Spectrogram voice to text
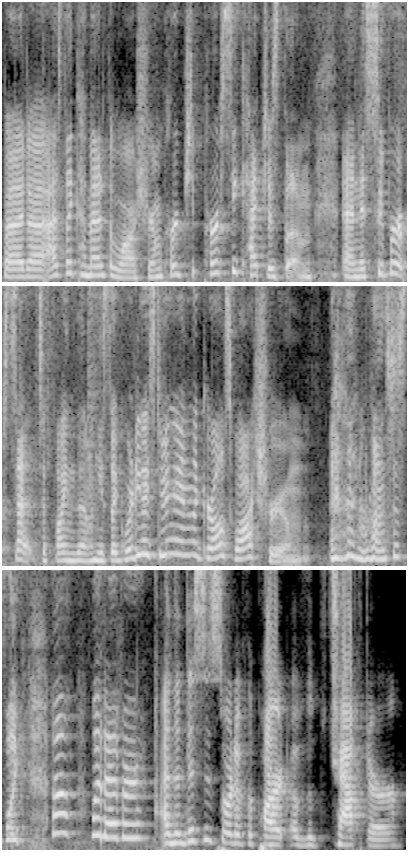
But uh, as they come out of the washroom, per- Percy catches them and is super upset to find them. He's like, "What are you guys doing in the girls' washroom?" And Ron's just like, "Ah, whatever." And then this is sort of the part of the chapter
